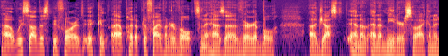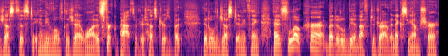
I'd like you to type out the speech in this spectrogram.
Uh, we saw this before. It can output up to 500 volts, and it has a variable adjust and a, and a, meter, so I can adjust this to any voltage I want. It's for capacitor testers, but it'll adjust anything. And it's low current, but it'll be enough to drive a Nixie, I'm sure.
